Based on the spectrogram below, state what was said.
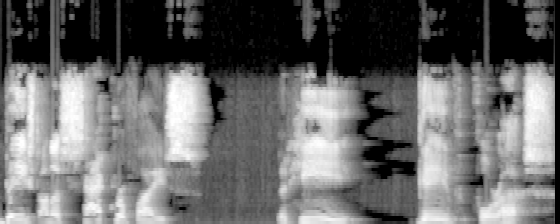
based on a sacrifice that he gave for us.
